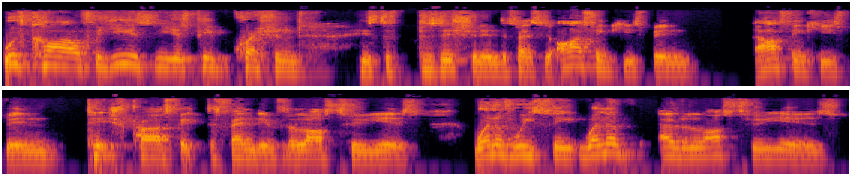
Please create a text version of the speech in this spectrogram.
with Kyle for years and years, people questioned his position in defence. I think he's been, I think he's been pitch perfect defending for the last two years. When have we seen? When have over the last two years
